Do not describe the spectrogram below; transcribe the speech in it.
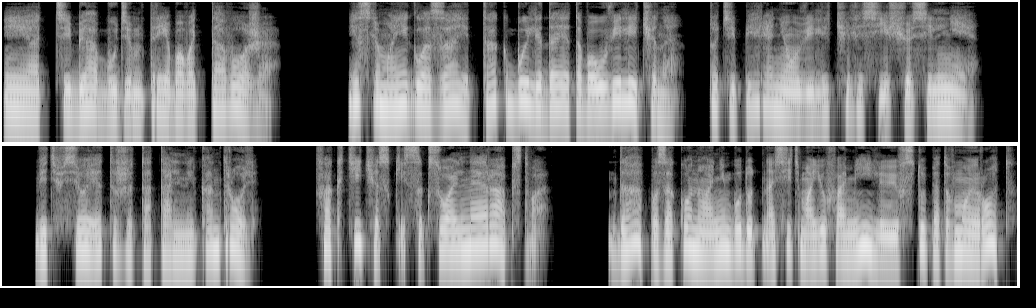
«И от тебя будем требовать того же». Если мои глаза и так были до этого увеличены, то теперь они увеличились еще сильнее. Ведь все это же тотальный контроль. Фактически сексуальное рабство. Да, по закону они будут носить мою фамилию и вступят в мой род.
